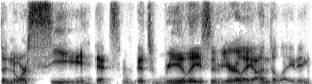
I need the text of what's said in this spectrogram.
the North Sea. It's it's really severely undulating,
